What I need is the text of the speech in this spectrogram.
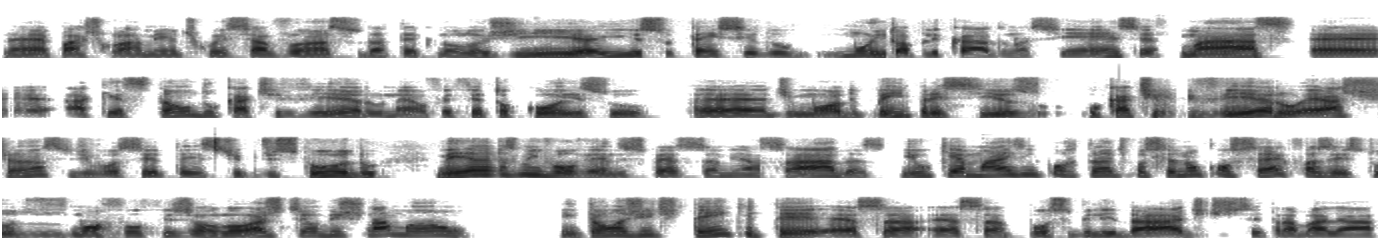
né, particularmente com esse avanço da tecnologia, e isso tem sido muito aplicado na ciência, mas é, a questão do cativeiro, né, o Fefe tocou isso é, de modo bem preciso. O cativeiro é a chance de você ter esse tipo de estudo, mesmo envolvendo espécies ameaçadas, e o que é mais importante, você não consegue fazer estudos morfofisiológicos sem o bicho na mão. Então a gente tem que ter essa, essa possibilidade de se trabalhar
